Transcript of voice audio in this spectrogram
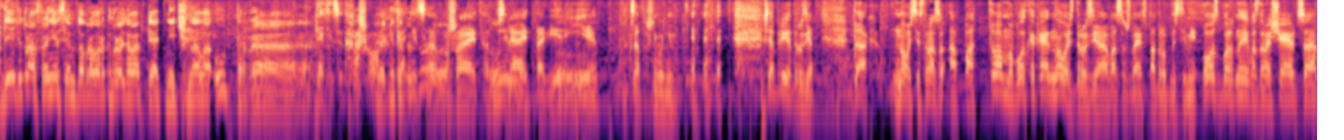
9 утра в стране. Всем доброго рок-н-ролльного пятничного утра. Пятница это хорошо. Пятница это здорово. внушает, вселяет доверие к завтрашнему дню. Всем привет, друзья. Так, новости сразу, а потом вот какая новость, друзья, вас ожидает с подробностями. Осборны возвращаются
